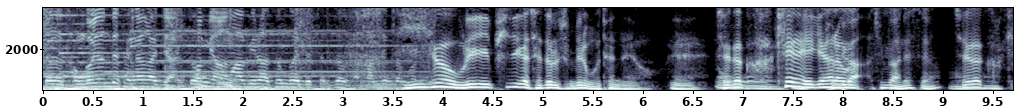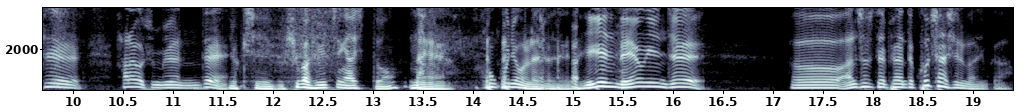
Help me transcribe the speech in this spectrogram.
저는 선거연대 생각하지 않으면 통합이나 선거연대 생각 이거 우리 PD가 제대로 준비를 못했네요. 예. 제가 어, 그렇게 얘기하라고. 준비가, 준비가 안 됐어요. 어. 제가 그렇게 하라고 준비했는데. 역시 그 휴가 휴일증이 아직도. 네. 홍군형을 내줘야 되겠네. 이게 내용이 이제, 어, 안철수 대표한테 코치 하시는 거 아닙니까?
